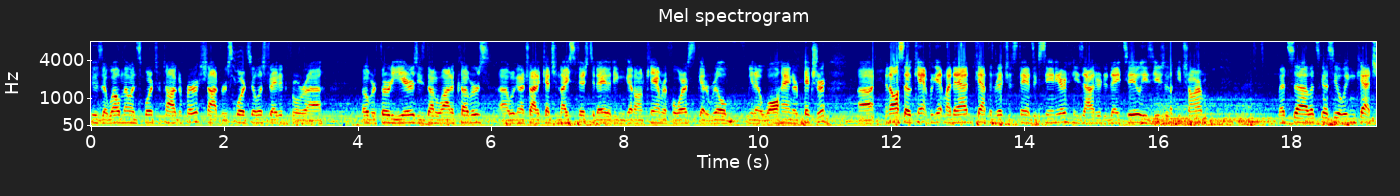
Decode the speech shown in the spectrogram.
who's a well-known sports photographer, shot for Sports Illustrated for uh, over 30 years. He's done a lot of covers. Uh, we're going to try to catch a nice fish today that he can get on camera for us, get a real, you know, wall hanger picture. Uh, and also, can't forget my dad, Captain Richard Stanczyk Sr. He's out here today too. He's usually Lucky Charm. Let's uh, let's go see what we can catch.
